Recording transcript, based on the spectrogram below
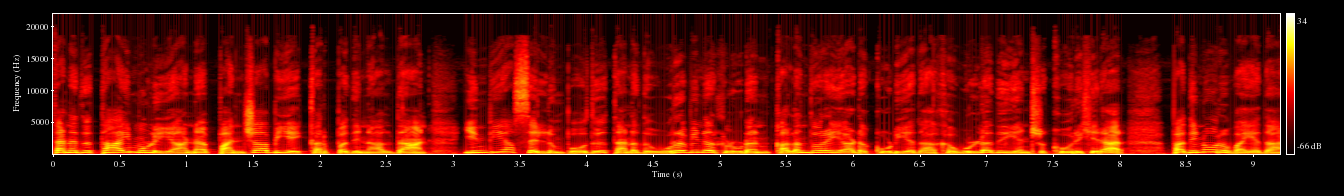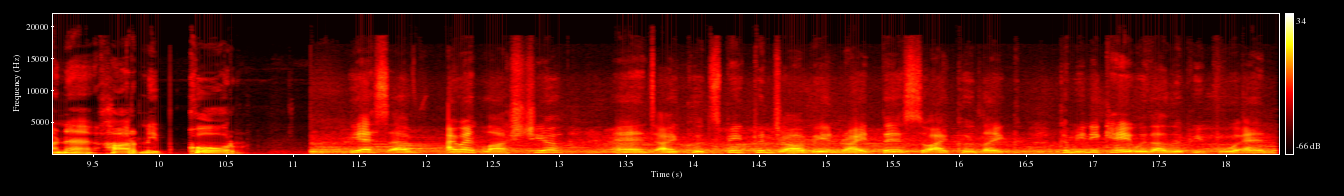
தனது தாய்மொழியான பஞ்சாபியை கற்பதினால்தான் இந்தியா செல்லும் போது தனது உறவினர்களுடன் கலந்துரையாடக்கூடியதாக உள்ளது என்று கூறுகிறார் பதினோரு வயதான Harnip Kaur Yes, I've, I went last year and I could speak Punjabi and write this so I could like communicate with other people and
